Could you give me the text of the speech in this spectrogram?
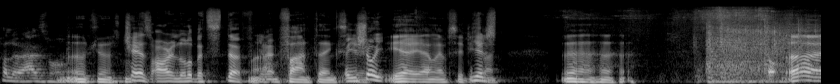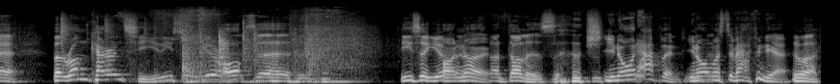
pillow as well. Okay. These chairs are a little bit stiff. You know? I'm fine, thanks. Are you yeah. sure? Yeah, yeah, I'm absolutely Yeah, fine. just- Uh, but wrong currency. These are euros. Uh, these are oh, euros, Oh, no. not dollars. you know what happened? You know what must have happened here? what?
